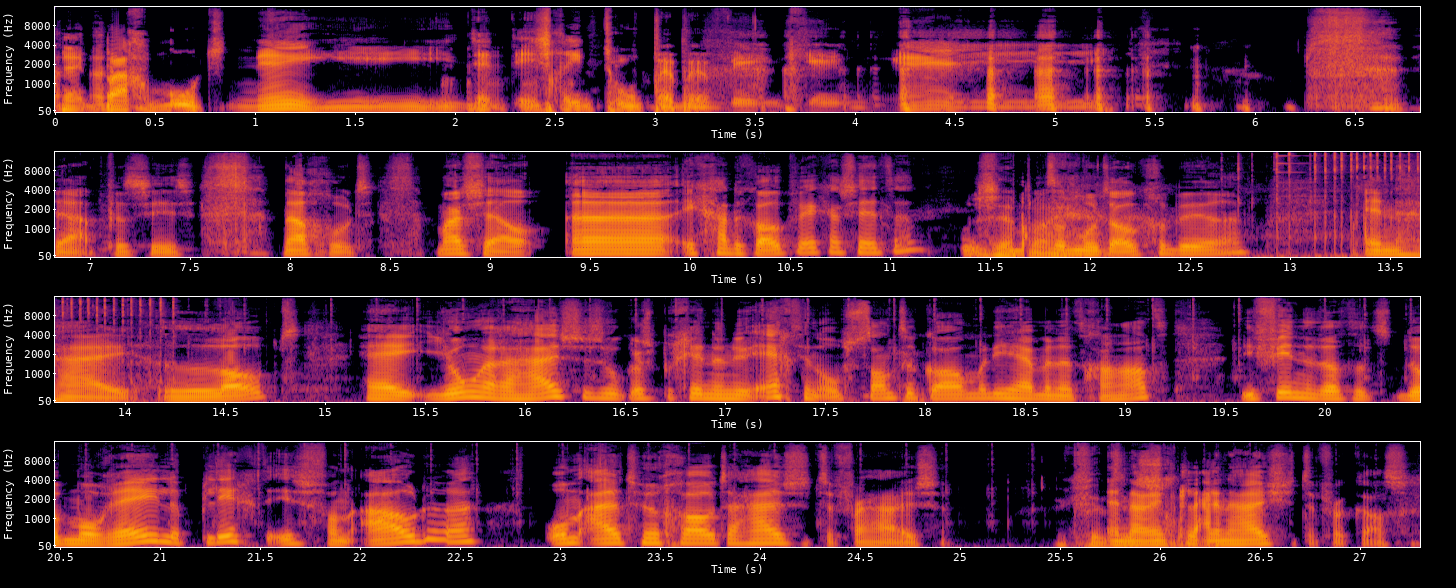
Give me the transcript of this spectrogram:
Nee, Bagmoed, nee, dat is geen troepenbeweging. Nee. ja, precies. Nou goed, Marcel, eh, ik ga de kookwekker zetten. Zeg Want maar. dat moet ook gebeuren. En hij loopt. hey, jongere huisbezoekers beginnen nu echt in opstand te komen. Die hebben het gehad. Die vinden dat het de morele plicht is van ouderen om uit hun grote huizen te verhuizen. Ik vind En naar een klein huisje te verkassen.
